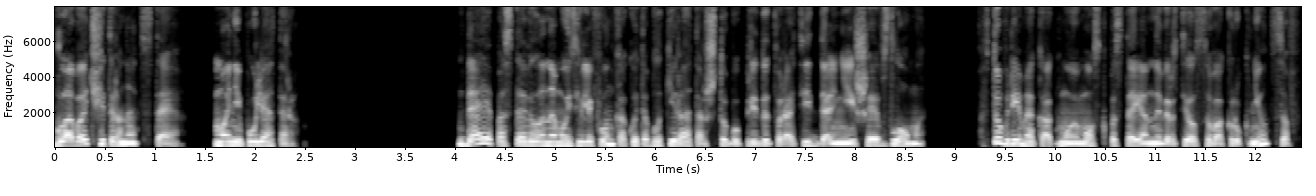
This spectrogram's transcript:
Глава 14. Манипулятор. Да, я поставила на мой телефон какой-то блокиратор, чтобы предотвратить дальнейшие взломы. В то время как мой мозг постоянно вертелся вокруг нюцев,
